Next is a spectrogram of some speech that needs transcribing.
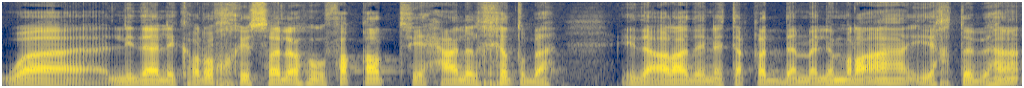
ولذلك رخص له فقط في حال الخطبة. إذا أراد أن يتقدم لامرأة يخطبها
